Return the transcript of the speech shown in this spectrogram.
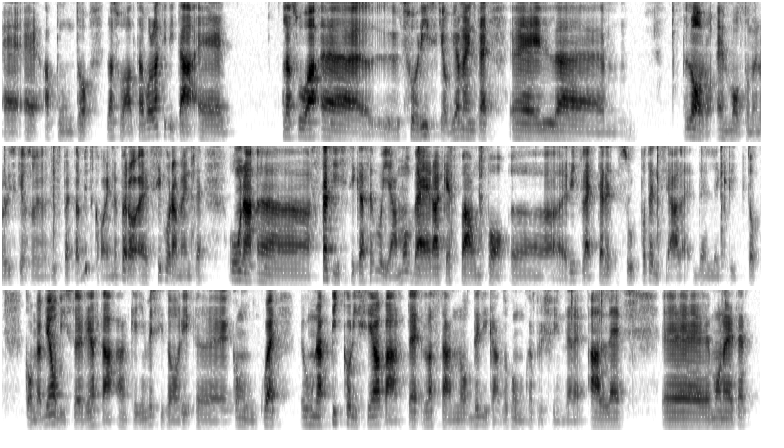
è, è appunto la sua alta volatilità e sua, eh, il suo rischio, ovviamente il l'oro è molto meno rischioso rispetto a Bitcoin, però è sicuramente una uh, statistica, se vogliamo, vera che fa un po' uh, riflettere sul potenziale delle cripto. Come abbiamo visto, in realtà anche gli investitori eh, comunque una piccolissima parte la stanno dedicando comunque a prescindere alle eh, monete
